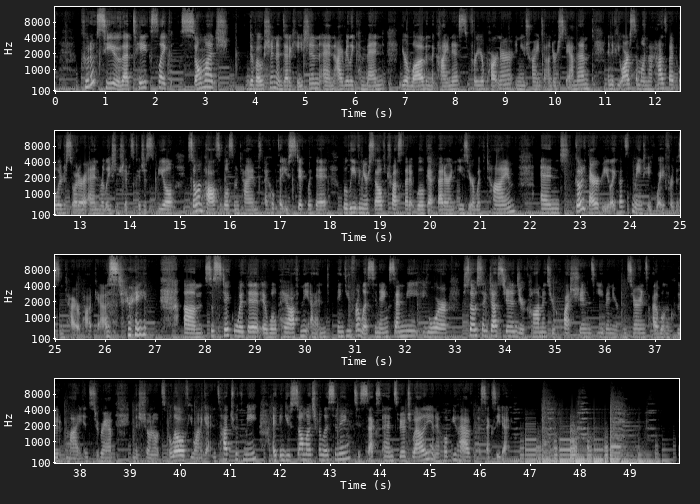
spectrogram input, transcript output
kudos to you. That takes like so much devotion and dedication. And I really commend your love and the kindness for your partner and you trying to understand them. And if you are someone that has bipolar disorder and relationships could just feel so impossible sometimes, I hope that you stick with it, believe in yourself, trust that it will get better and easier with time, and go to therapy. Like that's the main takeaway for this entire podcast, right? Um, so stick with it. It will pay off in the end. Thank you for listening. Send me your so suggestions, your comments, your questions, even your concerns. I will include my Instagram in the show notes below if you want to get in touch with me. I thank you so much for listening to Sex and Spirituality, and I hope you have a sexy day.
